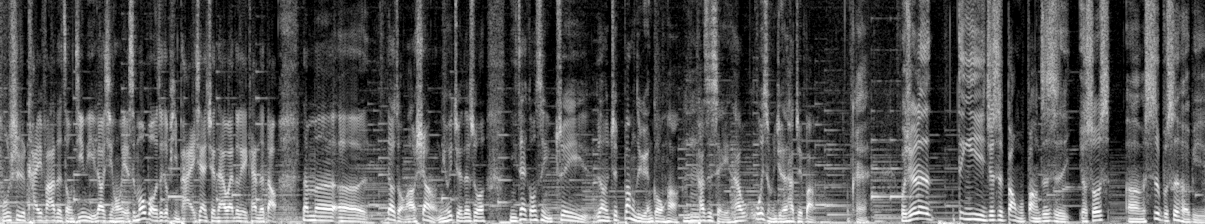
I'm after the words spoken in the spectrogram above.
服饰开发的总经理廖启宏，也是 Mobile 这个品牌，现在全台湾都可以看得到。那么呃，廖总啊，像你会觉得说你在公司里最让最棒的员工哈，他是谁？他为什么觉得他最棒？OK，我觉得。定义就是棒不棒，这是有时候是呃适不适合比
